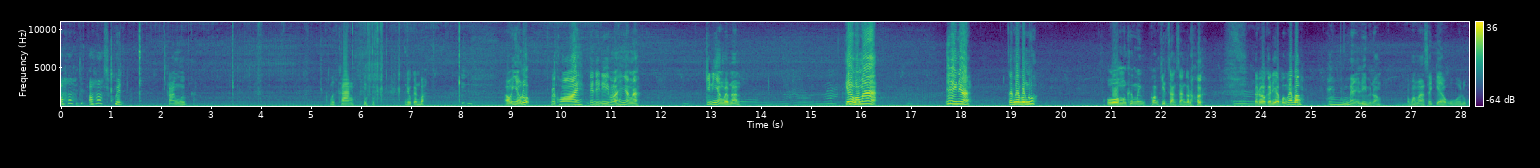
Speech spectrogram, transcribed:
อ๋ออ๋อสควิดข้างหมึก หมึกข้าง เดียวกันปะ เอาอีกอย่างลูกไม่คอยให้ดีๆมาเลยให้อย่างนะกินนี่อย่างแบบนั้น แก้วมาม่าอีนี่เนี่ยใส่แม่เบิ้งดูโอ้มันคือไม่ความคิดสั่งๆกระดอกกระดอกกระเดียบเบิ้งแม่เบิ้งอืมแม่นอีหลีพี่น้องเอามาม่าใส่แก้วโอ้ยลูก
